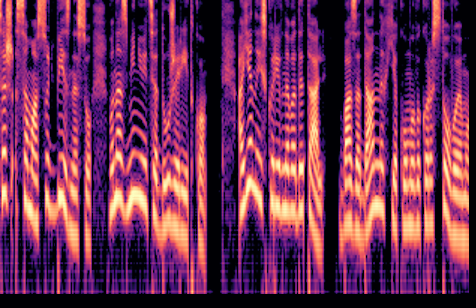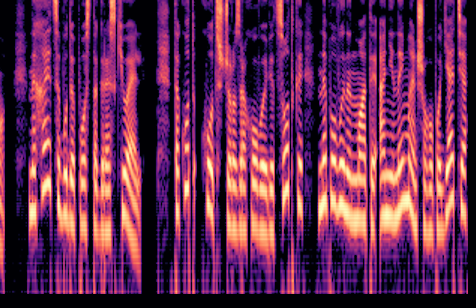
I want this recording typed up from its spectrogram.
Це ж сама суть бізнесу, вона змінюється дуже рідко. А є низькорівнева деталь – база даних, яку ми використовуємо. Нехай це буде PostgreSQL. Так от, код, що розраховує відсотки, не повинен мати ані найменшого поняття,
